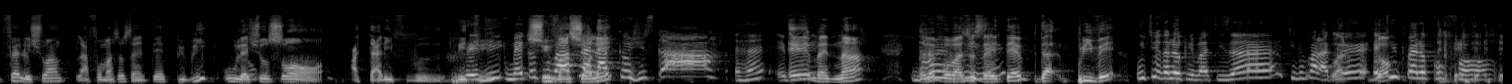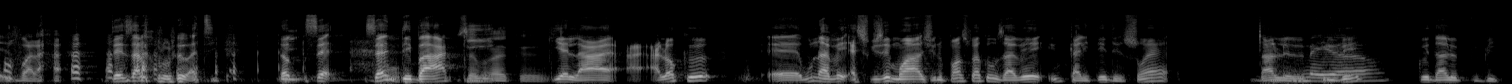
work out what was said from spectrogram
faire le choix entre la formation sanitaire publique où les choses sont à tarif réduit, mais que tu vas jusqu'à. Hein, et et puis, maintenant, dans la formation sanitaire privée. où tu es dans le climatiseur, tu ne fais pas la Voilà. queue et Donc- tu paies le confort. voilà, c'est ça la problématique. Donc, c'est c'est un débat qui, vrai que. qui est là, alors que euh, vous n'avez, excusez-moi, je ne pense pas que vous avez une qualité de soins dans le privé que dans le public.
